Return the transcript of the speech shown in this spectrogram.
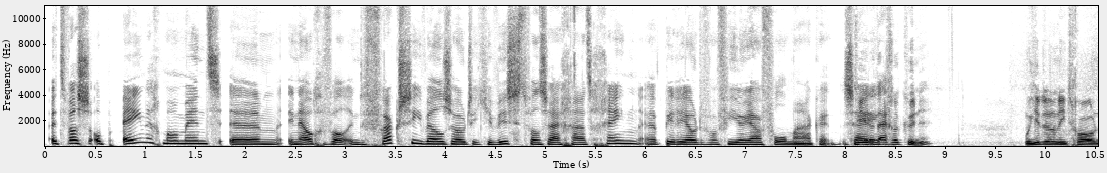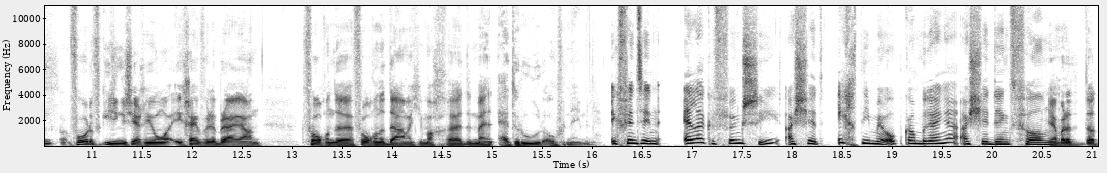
het was op enig moment, ehm, in elk geval in de fractie wel zo... dat je wist van zij gaat geen eh, periode van vier jaar volmaken. Zou Zij, je dat eigenlijk kunnen? Moet je er dan niet gewoon voor de verkiezingen zeggen... jongen, ik geef er de brei aan. Het volgende, volgende dametje mag eh, het roer overnemen. Ik vind in elke functie, als je het echt niet meer op kan brengen... als je denkt van... Ja, maar dat, dat,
